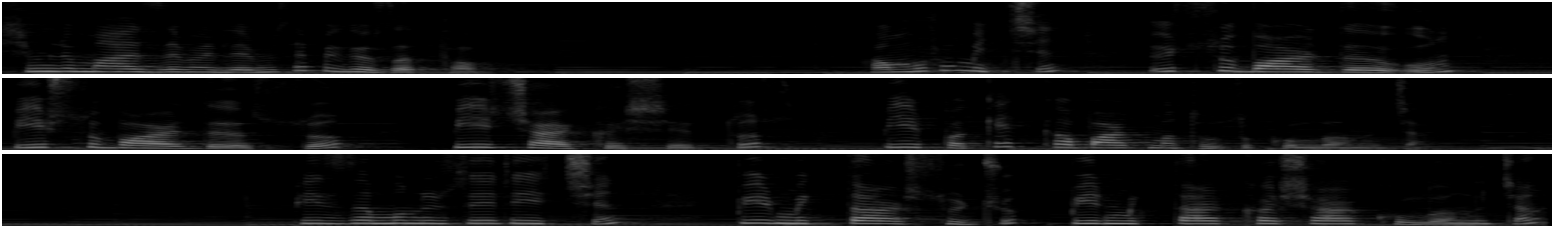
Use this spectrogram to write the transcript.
Şimdi malzemelerimize bir göz atalım. Hamurum için 3 su bardağı un, 1 su bardağı su, 1 çay kaşığı tuz, 1 paket kabartma tozu kullanacağım. Pizzamın üzeri için bir miktar sucuk, bir miktar kaşar kullanacağım.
